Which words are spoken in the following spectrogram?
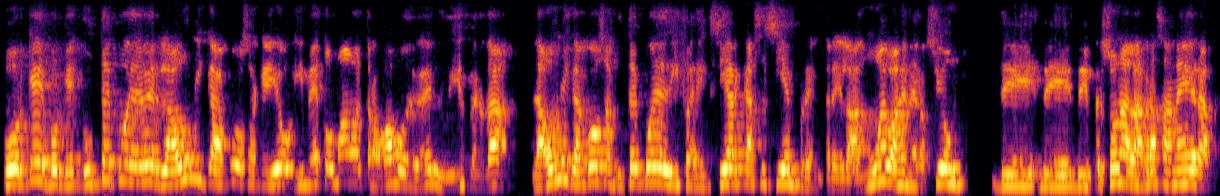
¿Por qué? Porque usted puede ver la única cosa que yo, y me he tomado el trabajo de verlo, y es verdad, la única cosa que usted puede diferenciar casi siempre entre la nueva generación de, de, personas de la raza negra,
